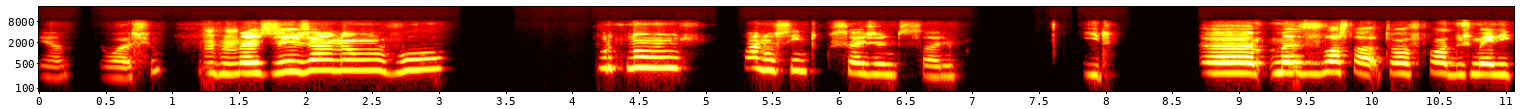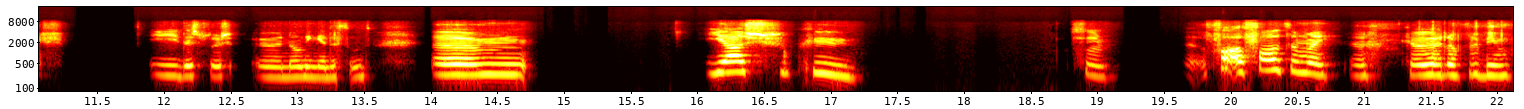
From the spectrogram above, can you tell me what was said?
Yeah, eu acho uhum. mas eu já não vou porque não, pá, não sinto que seja necessário ir. Ah, mas lá está, estou a falar dos médicos e das pessoas ah, na linha da saúde. Ahm, e acho que. Sim. Fala, fala também, que agora perdi-me.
